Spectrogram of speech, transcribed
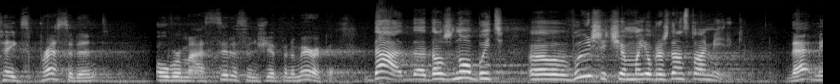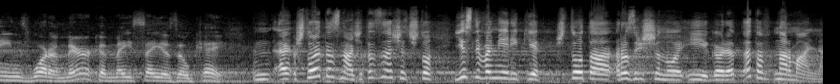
takes precedent over my citizenship in America. да, должно быть э, выше, чем мое гражданство Америки. That means what America may say is okay. Э, Что это значит? Это значит, что если в Америке что-то разрешено и говорят, это нормально,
